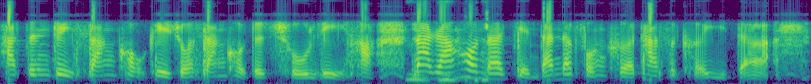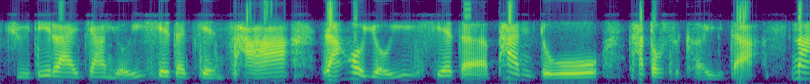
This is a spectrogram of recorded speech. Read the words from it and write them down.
他针对伤口可以做伤口的处理哈。那然后呢，简单的缝合他是可以的。举例来讲，有一些的检查，然后有一些的判读，他都是可以的。那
